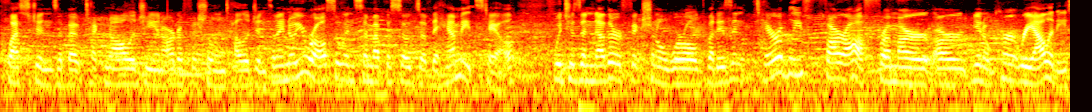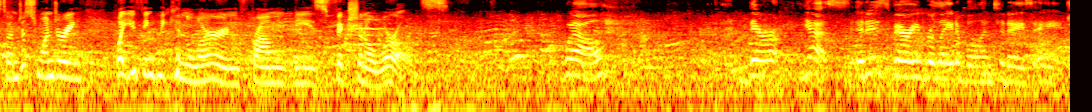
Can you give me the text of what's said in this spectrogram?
questions about technology and artificial intelligence. And I know you were also in some episodes of The Handmaid's Tale, which is another fictional world but isn't terribly far off from our, our you know, current reality. So I'm just wondering what you think we can learn from these fictional worlds. Well, there, yes, it is very relatable in today's age.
